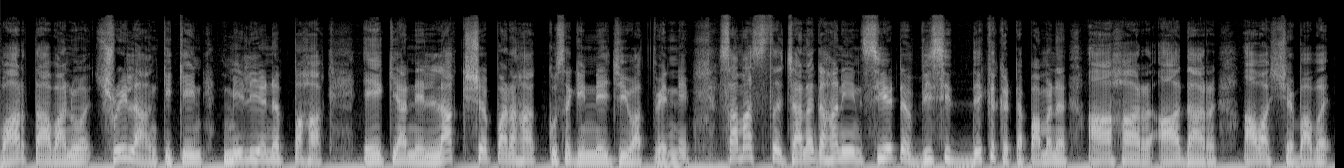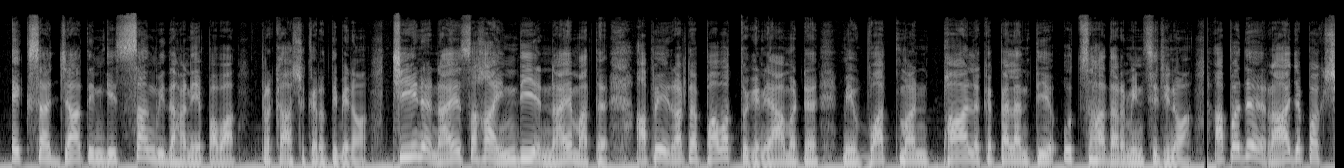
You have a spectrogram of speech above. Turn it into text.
වාර්තාවනුව ශ්‍රී ලාංකිකින් මිලියන පහක් ඒ කියන්නේ ලක්ෂ පණහක් කුසගින්නේ ජීවත් වෙන්නේ. සමස්ත ජනගහනයෙන් සියට විසි දෙකකට පමණ ආහාර ආධාර අවශ්‍ය බව එක්සත් ජාතින්ගේ සංවිධානය පවා ප්‍රකාශ කර තිබෙනවා. චීන ණය සහ ඉන්දිය ණය මත අපේ රට පවත්වගෙන යාමට මේ වත්මන් පාලක පැලන්තිය උත්සාහ දරමින් සිටිනවා. අපද රාජපක්ෂ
